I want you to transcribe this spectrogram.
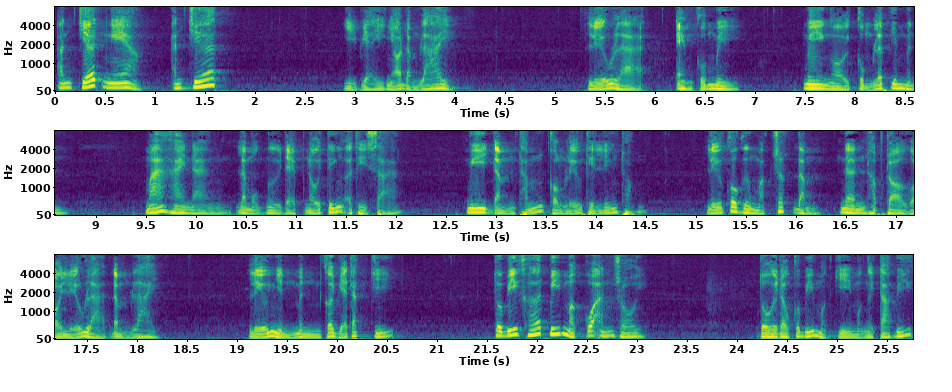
Anh chết nghe, Anh chết. Vì vậy nhỏ đầm lai Liễu là em của mi mi ngồi cùng lớp với Minh. Má hai nàng là một người đẹp nổi tiếng ở thị xã. Mi đầm thắm còn Liễu thì liến thoáng. Liễu có gương mặt rất đầm, Nên học trò gọi Liễu là đầm lai. Liễu nhìn Minh có vẻ đắc chí. Tôi biết hết bí mật của anh rồi. Tôi đâu có bí mật gì mà người ta biết.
